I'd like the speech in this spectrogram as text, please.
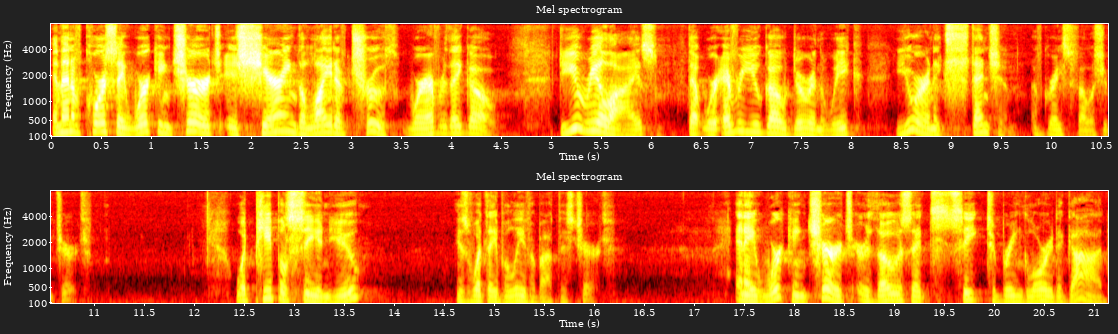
And then, of course, a working church is sharing the light of truth wherever they go. Do you realize that wherever you go during the week, you are an extension of Grace Fellowship Church? What people see in you, is what they believe about this church. And a working church are those that seek to bring glory to God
